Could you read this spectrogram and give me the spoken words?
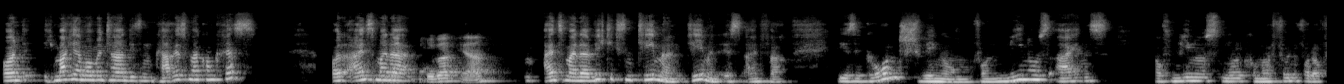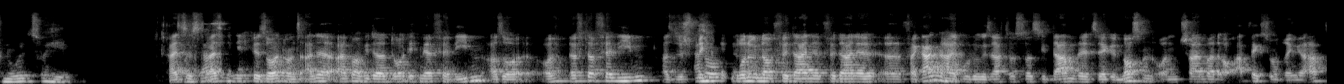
Und ich mache ja momentan diesen Charisma-Kongress. Und eins meiner, ja. eins meiner wichtigsten Themen, Themen ist einfach, diese Grundschwingung von minus eins auf minus 0,5 oder auf null zu heben. Heißt es, weiß ich nicht, wir sollten uns alle einfach wieder deutlich mehr verlieben, also öfter verlieben. Also das spricht also, im Grunde genommen für deine, für deine äh, Vergangenheit, wo du gesagt hast, du hast die Damenwelt sehr genossen und scheinbar auch Abwechslung drin gehabt.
